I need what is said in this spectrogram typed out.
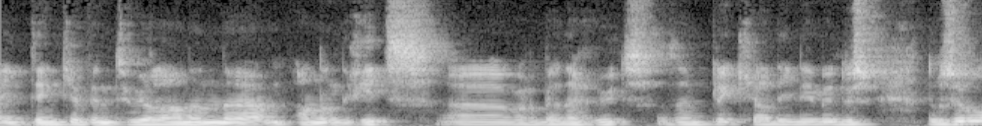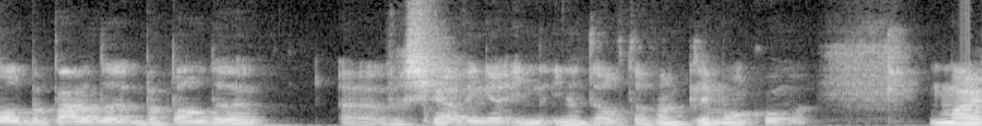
ik denk eventueel aan een, aan een Rits, waarbij de Ruud zijn plek gaat innemen. Dus er zullen wel bepaalde, bepaalde verschuivingen in, in het elftal van Clement komen. Maar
